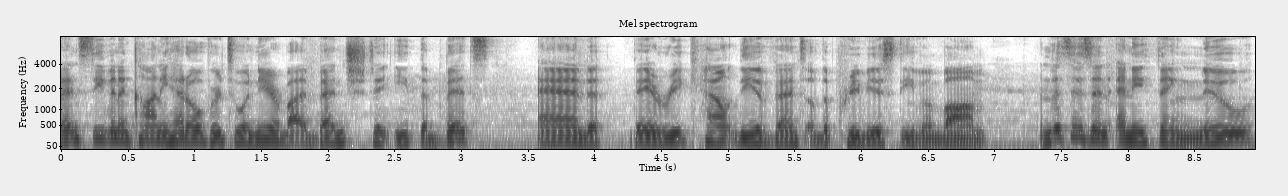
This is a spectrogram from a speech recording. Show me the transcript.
Then Steven and Connie head over to a nearby bench to eat the bits, and they recount the events of the previous Steven Bomb. And this isn't anything new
